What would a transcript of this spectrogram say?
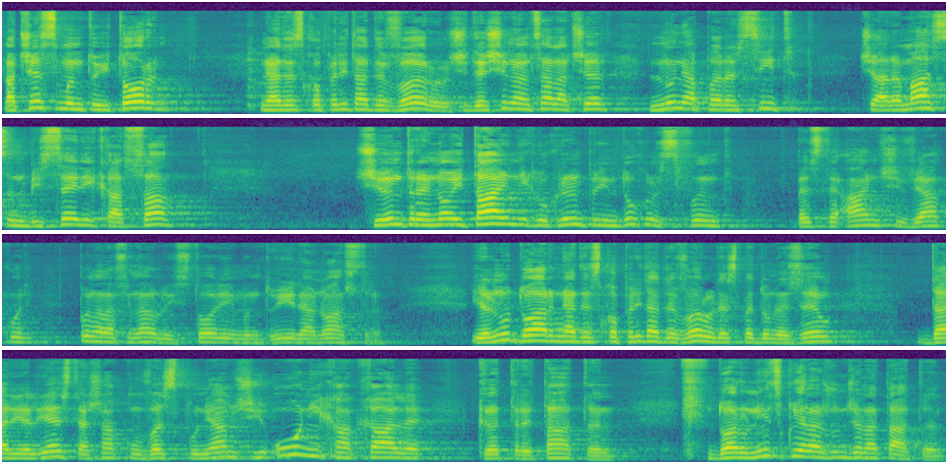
Acest Mântuitor ne-a descoperit adevărul și deși înălțat la cer, nu ne-a părăsit, ci a rămas în biserica sa și între noi tainic lucrând prin Duhul Sfânt peste ani și viacuri până la finalul istoriei, mântuirea noastră. El nu doar ne-a descoperit adevărul despre Dumnezeu, dar El este, așa cum vă spuneam, și unica cale către Tatăl. Doar uniți cu El ajunge la Tatăl.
